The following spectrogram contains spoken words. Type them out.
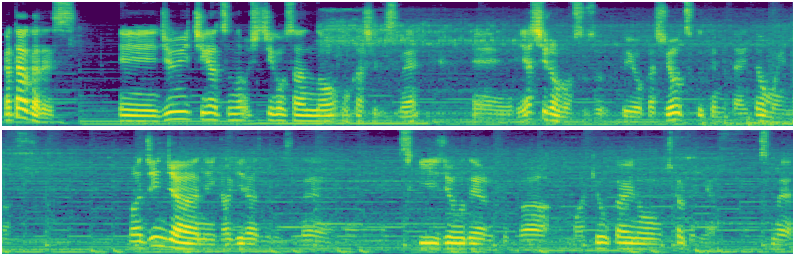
片岡です、えー、11月の七五三のお菓子ですね、えー、社の鈴というお菓子を作ってみたいと思います、まあ、神社に限らずですねスキー場であるとか、まあ、教会の近くにあるですね、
